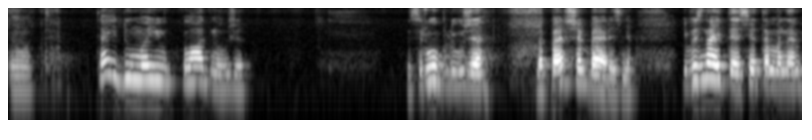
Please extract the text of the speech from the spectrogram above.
От. Та й думаю, ладно вже. Зроблю вже на 1 березня. І ви знаєте, Свята мене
